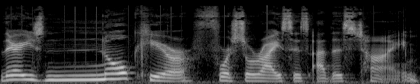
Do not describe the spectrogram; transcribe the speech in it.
There is no cure for psoriasis at this time,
